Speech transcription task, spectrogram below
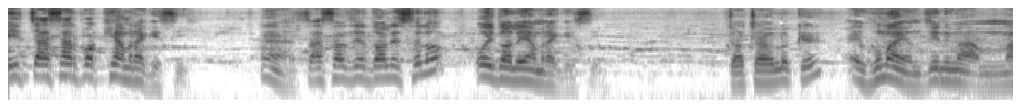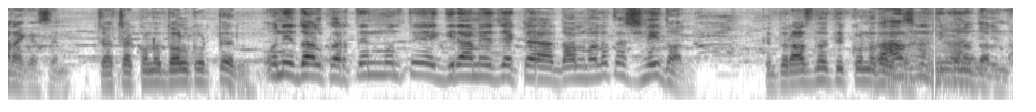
এই চাষার পক্ষে আমরা গেছি। হ্যাঁ চাচা যে দলে ছিল ওই দলে আমরা গেছি। চাচা হলো কে? এই হুমায়ুন যিনি মা- মারা গেছেন। চাচা কোনো দল করতেন? উনি দল করতেন বলতে এই গ্রামে যে একটা দল মালো তা সেই দল। কিন্তু রাজনৈতিক কোনো রাজনৈতিক কোনো দল না।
